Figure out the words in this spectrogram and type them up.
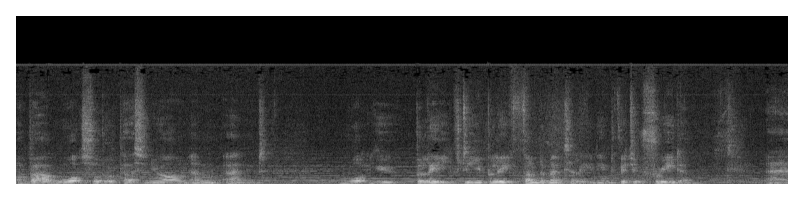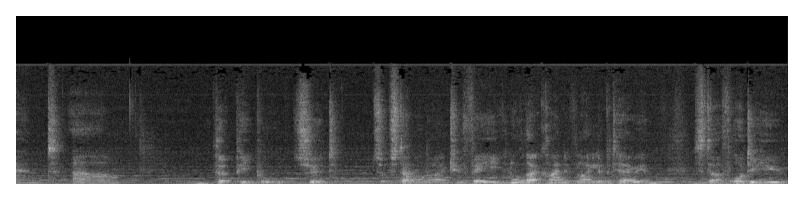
about what sort of a person you are and, and what you believe. Do you believe fundamentally in individual freedom and um, that people should sort of stand on their own two feet and all that kind of like libertarian stuff or do you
